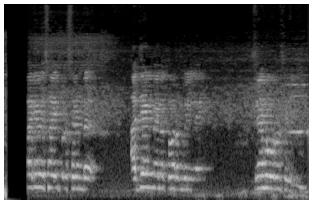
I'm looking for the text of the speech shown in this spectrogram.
വ്യാപാരി വ്യവസായി പ്രസിഡന്റ് അജയൻ മേനത്തോറമ്പിലിനെ സ്നേഹപൂർവം ക്ഷണിക്കുന്നു.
